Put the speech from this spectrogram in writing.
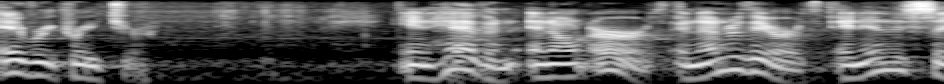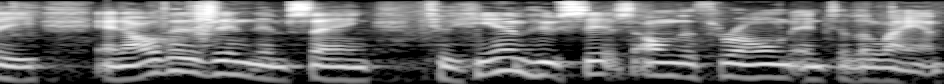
every creature in heaven and on earth and under the earth and in the sea and all that is in them, saying, To him who sits on the throne and to the Lamb.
